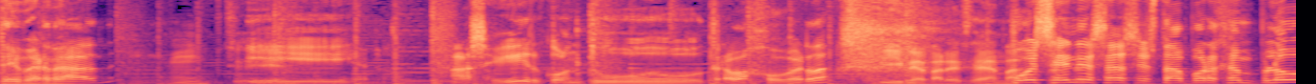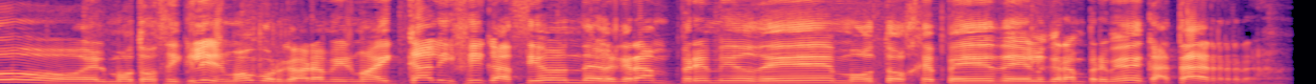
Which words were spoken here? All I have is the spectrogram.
de verdad y a seguir con tu trabajo, ¿verdad? Y me parece además. Pues en esas está, por ejemplo, el motociclismo, porque ahora mismo hay calificación del Gran Premio de MotoGP del Gran Premio de Qatar.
